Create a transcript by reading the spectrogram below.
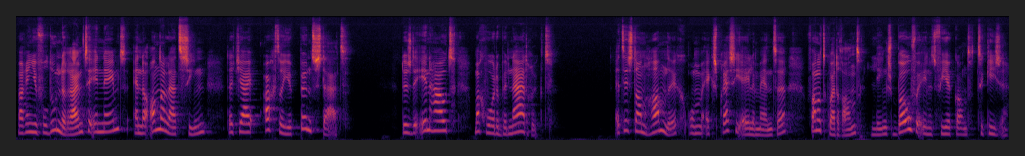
waarin je voldoende ruimte inneemt en de ander laat zien dat jij achter je punt staat. Dus de inhoud mag worden benadrukt. Het is dan handig om expressie-elementen van het kwadrant linksboven in het vierkant te kiezen.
